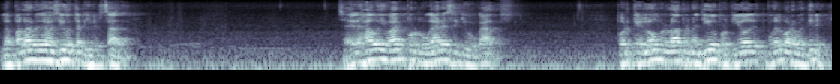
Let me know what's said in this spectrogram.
la palabra de Dios ha sido tergiversada. Se ha dejado llevar por lugares equivocados. Porque el hombre lo ha permitido, porque yo vuelvo a repetir,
